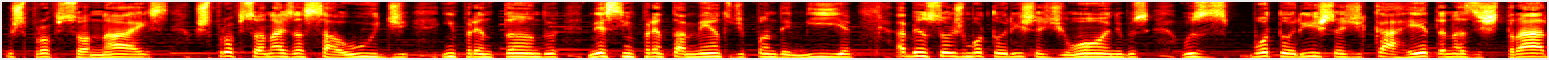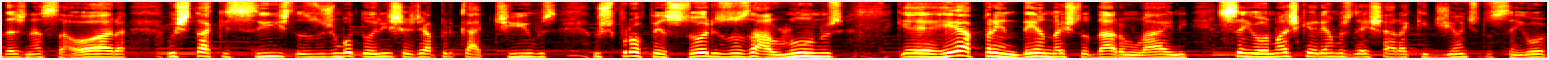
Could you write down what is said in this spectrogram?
os profissionais, os profissionais da saúde, enfrentando nesse enfrentamento de pandemia. Abençoe os motoristas de ônibus, os motoristas de carreta nas estradas nessa hora, os taxistas, os motoristas de aplicativos, os professores, os alunos é reaprendendo a estudar online. Senhor, nós queremos deixar aqui diante do Senhor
